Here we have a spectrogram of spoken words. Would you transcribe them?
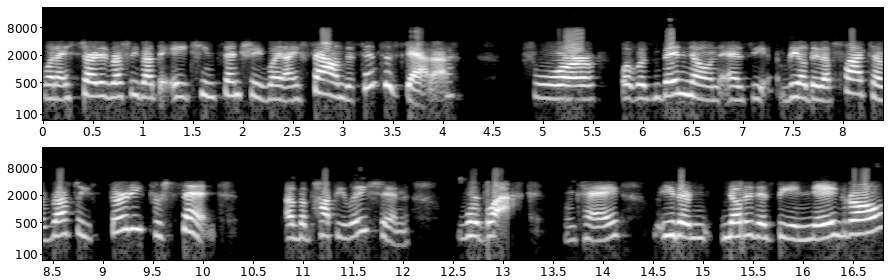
when I started roughly about the 18th century, when I found the census data for what was then known as the Rio de la Plata, roughly 30% of the population were black, okay? Either noted as being negro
